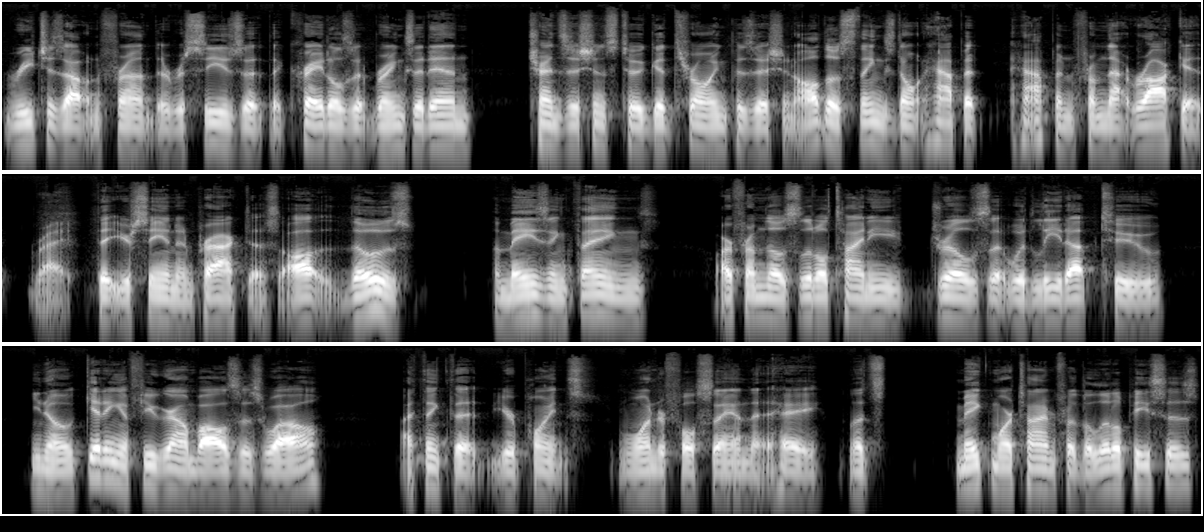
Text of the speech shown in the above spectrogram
reaches out in front, that receives it, that cradles it, brings it in, transitions to a good throwing position, all those things don't happen happen from that rocket right. that you're seeing in practice. All those amazing things are from those little tiny drills that would lead up to, you know, getting a few ground balls as well I think that your point's wonderful saying that, hey, let's make more time for the little pieces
